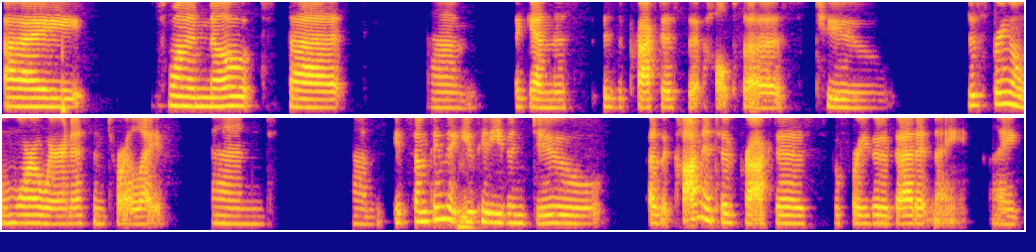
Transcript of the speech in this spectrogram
I just want to note that, um, again, this is a practice that helps us to just bring a more awareness into our life. And um, it's something that you Mm. could even do as a cognitive practice before you go to bed at night, like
